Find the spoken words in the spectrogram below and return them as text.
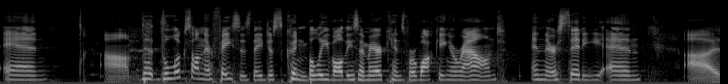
And um, the, the looks on their faces, they just couldn't believe all these Americans were walking around in their city. And uh,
